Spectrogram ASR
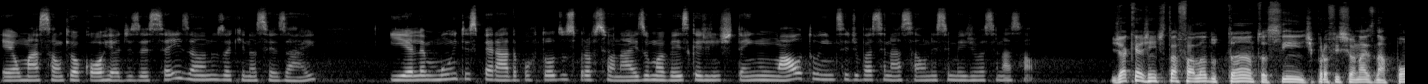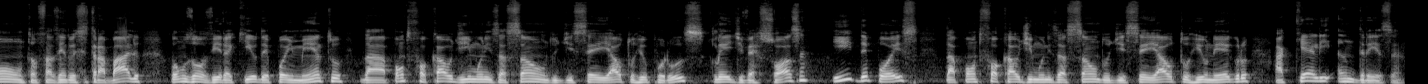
É uma ação que ocorre há 16 anos aqui na CESAI e ela é muito esperada por todos os profissionais, uma vez que a gente tem um alto índice de vacinação nesse mês de vacinação. Já que a gente está falando tanto assim de profissionais na ponta fazendo esse trabalho, vamos ouvir aqui o depoimento da ponto focal de imunização do DICEI Alto Rio Purus, Cleide Versosa, e depois da ponto focal de imunização do DICEI Alto Rio Negro, a Kelly Andresa.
